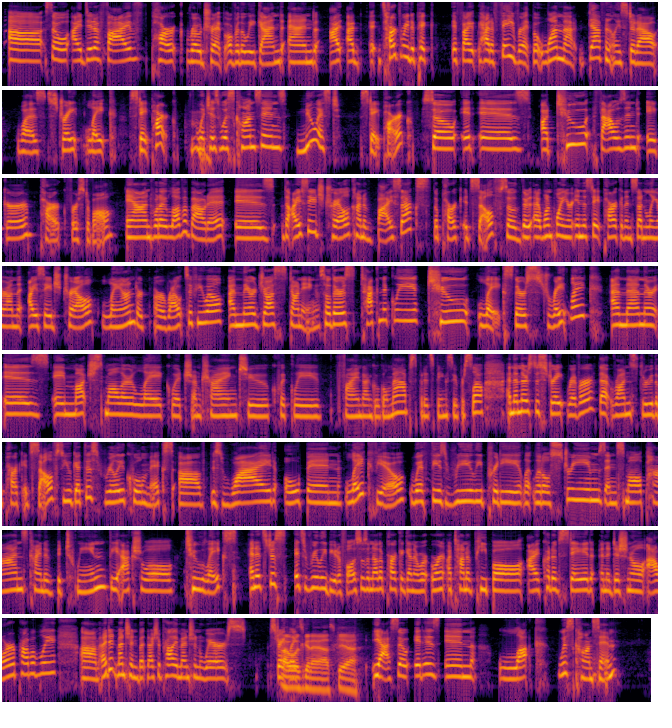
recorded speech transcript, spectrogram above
Uh, so I did a five park road trip over the weekend, and I, I it's hard for me to pick if I had a favorite, but one that definitely stood out was Straight Lake State Park, hmm. which is Wisconsin's newest State Park. So it is a 2,000 acre park, first of all. And what I love about it is the Ice Age Trail kind of bisects the park itself. So there, at one point you're in the state park, and then suddenly you're on the Ice Age Trail land or, or routes, if you will. And they're just stunning. So there's technically two lakes there's Straight Lake, and then there is a much smaller lake, which I'm trying to quickly find on Google Maps, but it's being super slow. And then there's the straight river that runs through the park itself. So you get this really cool mix of this wide open lake view with these really pretty little streams and small ponds kind of between the actual two lakes and it's just it's really beautiful this was another park again there weren't a ton of people i could have stayed an additional hour probably um, i didn't mention but i should probably mention where Straight I Lake. was going to ask, yeah. Yeah, so it is in Luck, Wisconsin.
